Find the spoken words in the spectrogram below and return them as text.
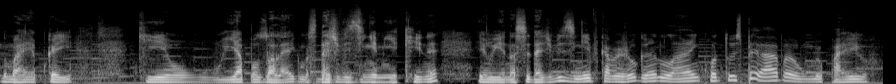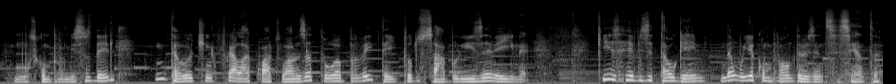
numa época aí que eu ia a Pouso Alegre, uma cidade vizinha minha aqui, né? Eu ia na cidade vizinha e ficava jogando lá enquanto eu esperava o meu pai com os compromissos dele. Então eu tinha que ficar lá 4 horas à toa, aproveitei todo sábado e zerei, né? Quis revisitar o game, não ia comprar um 360,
